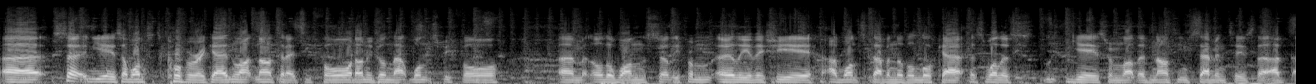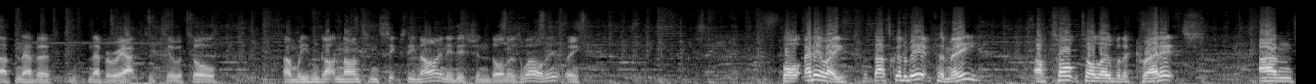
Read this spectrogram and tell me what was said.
Uh, certain years I wanted to cover again, like 1984. I'd only done that once before. Um, other ones, certainly from earlier this year, I wanted to have another look at, as well as years from like the 1970s that I'd, I'd never never reacted to at all. And we even got a 1969 edition done as well, didn't we? But anyway, that's going to be it for me. I've talked all over the credits, and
